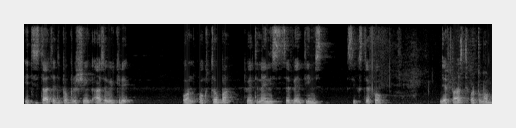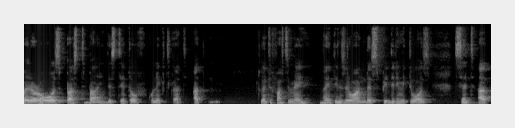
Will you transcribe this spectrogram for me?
It started publishing as a weekly on October 29, 1764. The first automobile law was passed by the state of Connecticut at 21st May 1901. The speed limit was set at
